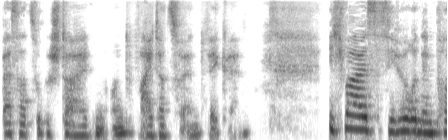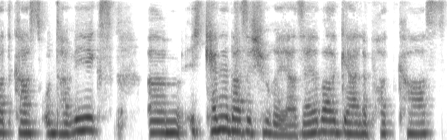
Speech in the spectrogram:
besser zu gestalten und weiterzuentwickeln. Ich weiß, Sie hören den Podcast unterwegs. Ähm, ich kenne das, ich höre ja selber gerne Podcasts.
